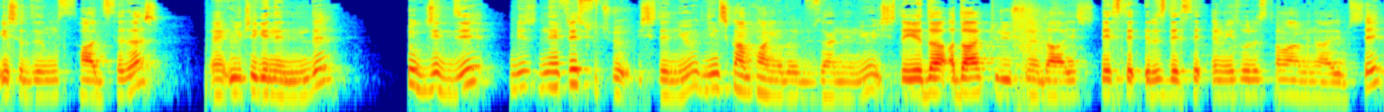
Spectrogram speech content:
yaşadığımız hadiseler e, ülke genelinde çok ciddi bir nefret suçu işleniyor. Linç kampanyaları düzenleniyor. İşte ya da adalet yürüyüşüne dair destekleriz, desteklemeyiz. Orası tamamen ayrı bir şey.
